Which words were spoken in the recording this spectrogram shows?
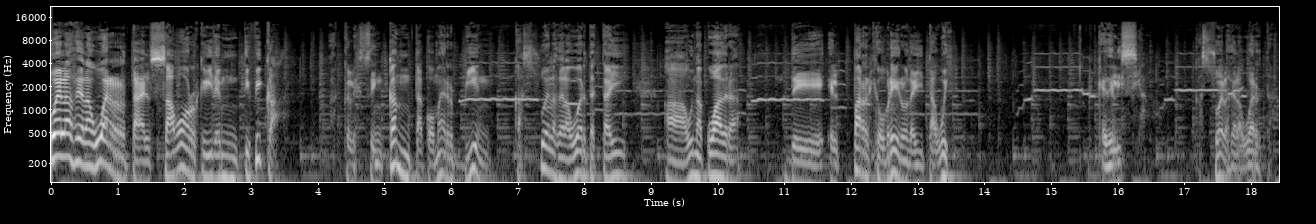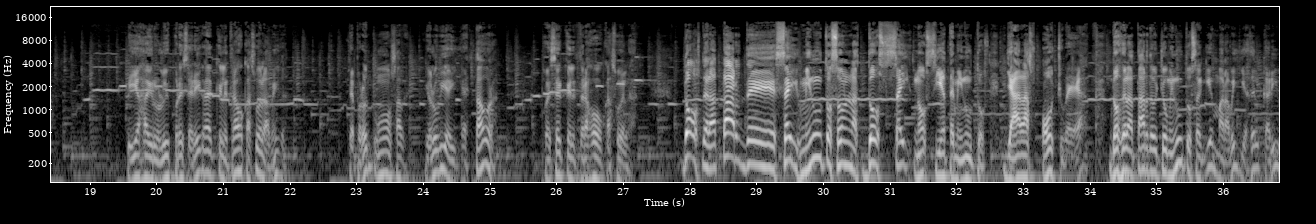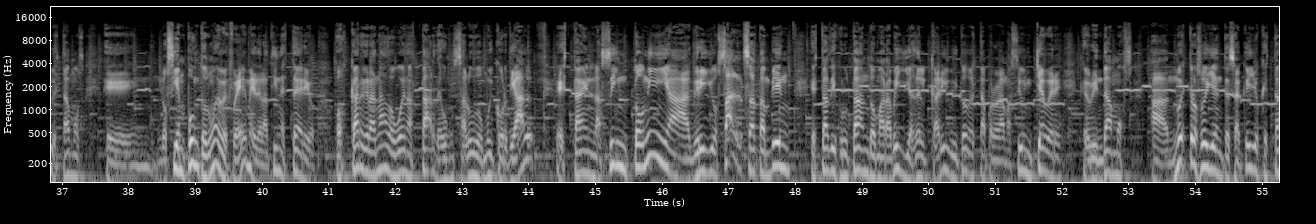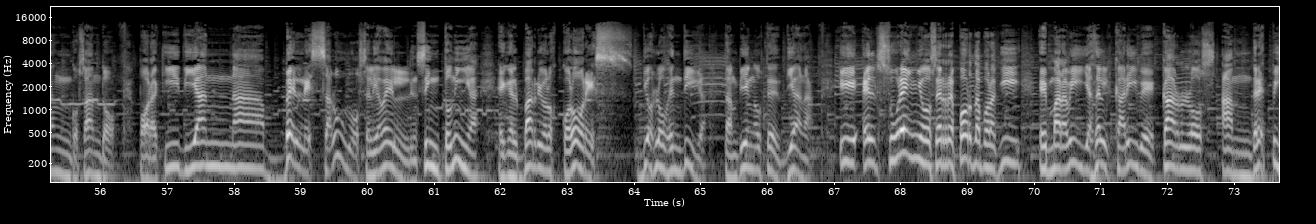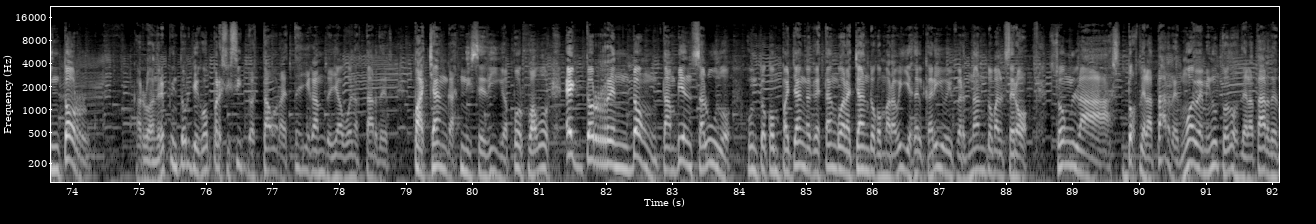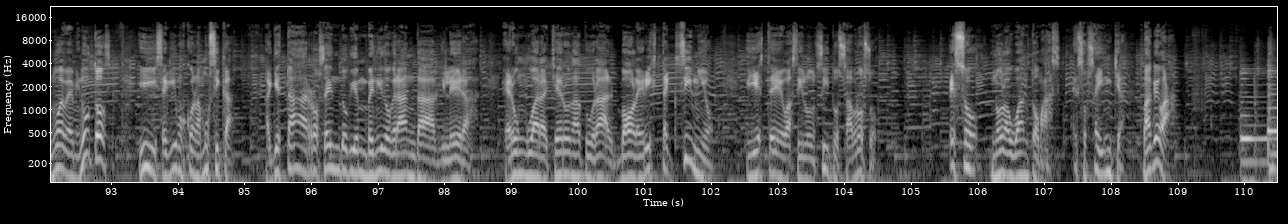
Cazuelas de la huerta, el sabor que identifica a que les encanta comer bien. Cazuelas de la huerta está ahí a una cuadra del el Parque Obrero de Itagüí. ¡Qué delicia! Cazuelas de la huerta. Vi a Jairo Luis por ese el que le trajo cazuela, amiga. De pronto uno no sabe. Yo lo vi ahí, a esta hora. Puede ser que le trajo cazuela. Dos de la tarde, seis minutos, son las dos, seis, no, siete minutos, ya a las ocho, vea. Dos de la tarde, ocho minutos, aquí en Maravillas del Caribe, estamos en los 100.9 FM de Latina Estéreo. Oscar Granado, buenas tardes, un saludo muy cordial. Está en la sintonía, Grillo Salsa también está disfrutando Maravillas del Caribe y toda esta programación chévere que brindamos a nuestros oyentes, aquellos que están gozando. Por aquí Diana Vélez, saludos Eliabel, en sintonía en el barrio de Los Colores. Dios los bendiga. También a usted, Diana. Y el sureño se reporta por aquí en Maravillas del Caribe, Carlos Andrés Pintor. Carlos Andrés Pintor llegó precisito a esta hora, está llegando ya, buenas tardes. Pachangas, ni se diga, por favor. Héctor Rendón, también saludo, junto con Pachanga que están guarachando con Maravillas del Caribe y Fernando Balceró. Son las 2 de la tarde, 9 minutos, 2 de la tarde, 9 minutos. Y seguimos con la música. Aquí está Rosendo, bienvenido Granda Aguilera. Era un guarachero natural, bolerista eximio. Y este vaciloncito sabroso. Eso no lo aguanto más. Eso se hincha. Va que va. Thank you.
